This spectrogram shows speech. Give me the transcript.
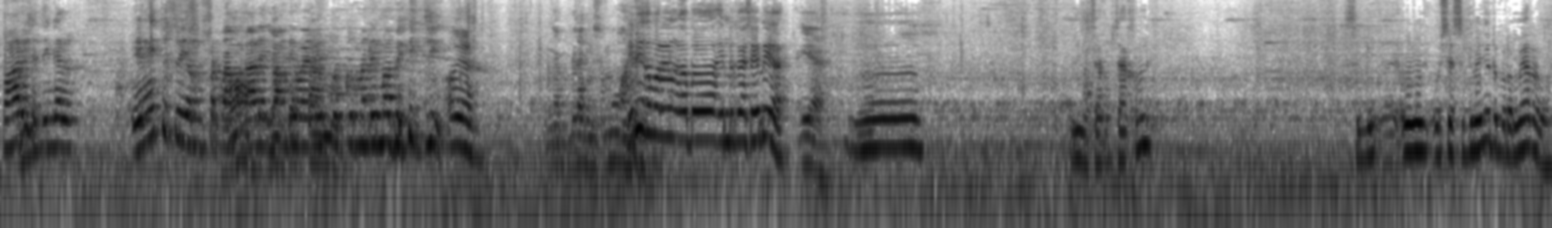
Bang Aris ya tinggal yang itu tuh yang pertama Oh, kali yang Bang Dewa pertama. itu cuma 5 biji. Oh iya. ngeblank semua Ini kemarin atau indikasi ini ya? iya Hmm. Ini cakep-cakep nih. Segini, uh, usia segini aja udah pada merah loh.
